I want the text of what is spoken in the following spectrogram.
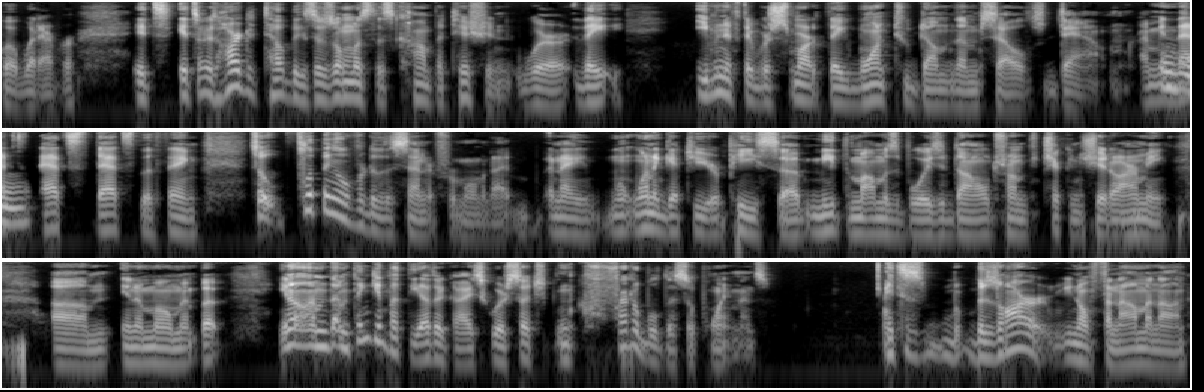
well whatever it's it's hard to tell because there's almost this competition where they even if they were smart they want to dumb themselves down i mean that's that's that's the thing so flipping over to the senate for a moment I, and i want to get to your piece uh, meet the mama's boys of donald trump's chicken shit army um, in a moment but you know I'm, I'm thinking about the other guys who are such incredible disappointments it's this bizarre, you know, phenomenon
